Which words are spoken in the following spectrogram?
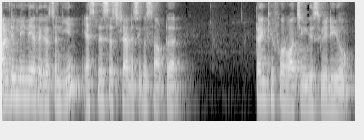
multilinear regression in SPSS statistical software. Thank you for watching this video.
